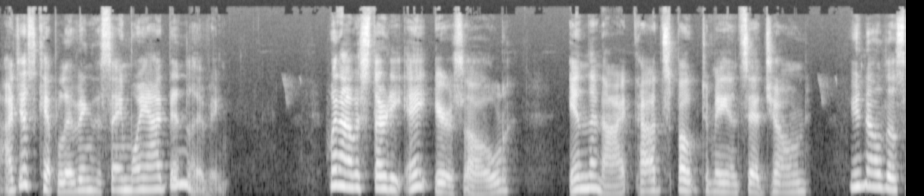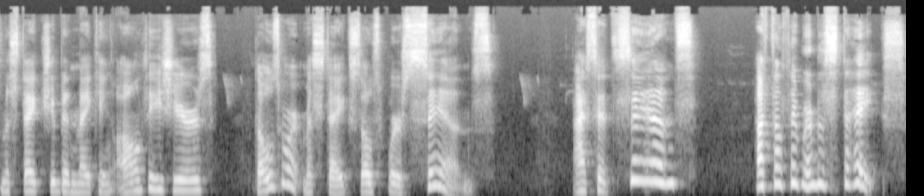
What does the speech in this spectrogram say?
I just kept living the same way I'd been living. When I was 38 years old, in the night, God spoke to me and said, Joan, you know those mistakes you've been making all these years? Those weren't mistakes, those were sins. I said, Sins. I thought they were mistakes.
